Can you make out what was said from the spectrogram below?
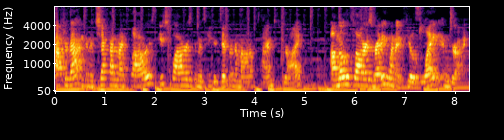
After that, I'm gonna check on my flowers. Each flower is gonna take a different amount of time to dry. I'll know the flower is ready when it feels light and dry.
